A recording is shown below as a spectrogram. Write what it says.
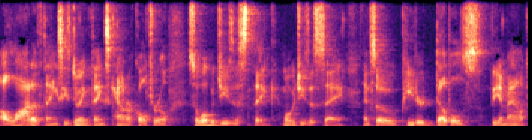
a lot of things. He's doing things countercultural. So what would Jesus think? What would Jesus say? And so Peter doubles the amount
